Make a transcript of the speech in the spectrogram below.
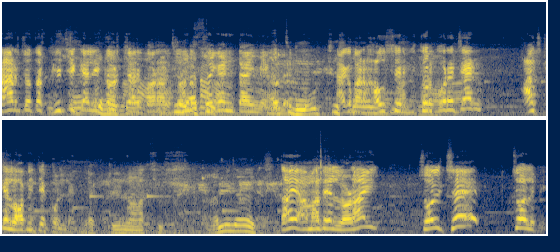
কার্যত ফিজিক্যালি টর্চার করার জন্য সেকেন্ড টাইম এগোলেন একবার হাউসের ভিতর করেছেন আজকে লবিতে করলেন। তাই আমাদের লড়াই চলছে চলবে।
